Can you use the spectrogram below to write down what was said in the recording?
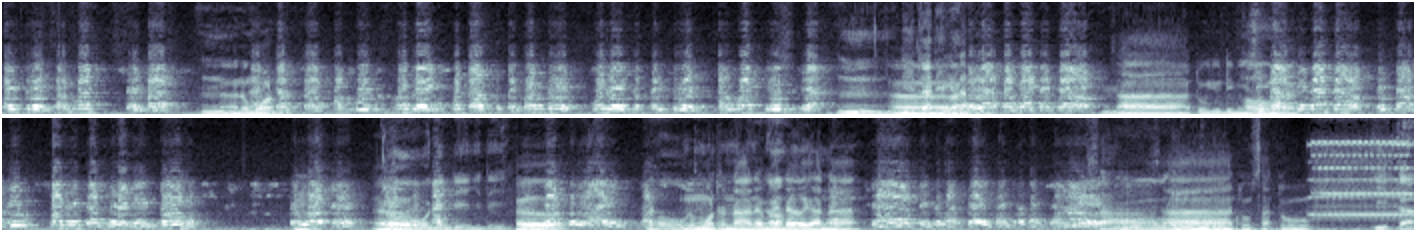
ไปตรวจสำนักไปบาทอืมอนุโมททำบุญไม่เลยก็ตามไปฟังด้วยไม่เลยก็ไปตรวจทางวัดเองเนี่ยอืมดีใจดีว่าแต่ว่าทางวัดเจ้าสาธุอยู่ดีมีสุขเจ้านะเนี่ยนะเจ้าเป็นเจ้าเนี่ยบ้านเนี่ยเจ้าเหนือเนี่ยโต แต่ว่าเออเอโอ้อ ยินดียินดี เออเจ้าถวายอนุโมทนานะแม่เด้ออันนะเจ้าเป็นกำลังใจให้กับพระเจ้าสาสาธุสาธุกี่กา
